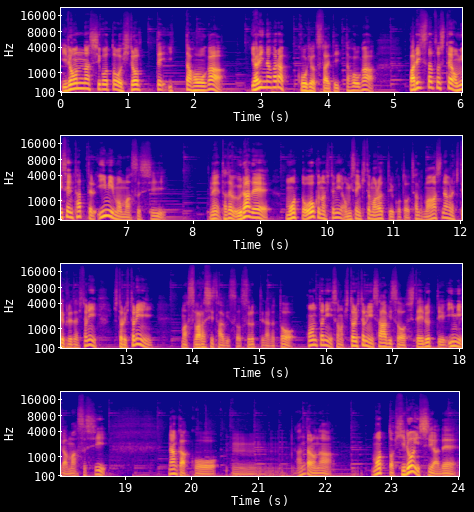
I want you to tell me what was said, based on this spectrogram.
いろんな仕事を拾っていった方が、やりながらコーヒーを伝えていった方が、バリスタとしてお店に立ってる意味も増すし、ね、例えば裏でもっと多くの人にお店に来てもらうっていうことをちゃんと回しながら来てくれた人に、一人一人にまあ、素晴らしいサービスをするってなると本当にその一人一人にサービスをしているっていう意味が増すしなんかこううんなんだろうなもっと広い視野で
